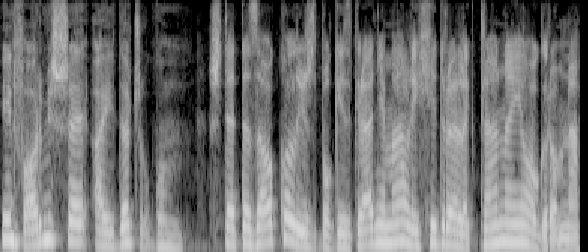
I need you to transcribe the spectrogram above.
Informiše Aida Đugum. Šteta za okoliš zbog izgradnje malih hidroelektrana je ogromna,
